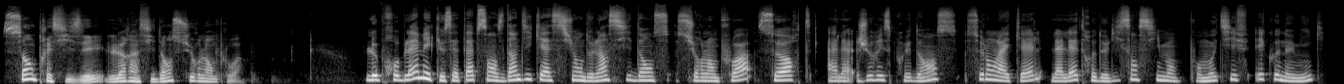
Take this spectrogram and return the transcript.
sans préciser leur incidence sur l'emploi. Le problème est que cette absence d'indication de l'incidence sur l'emploi se à la jurisprudence selon laquelle la lettre de licenciement pour motif économique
